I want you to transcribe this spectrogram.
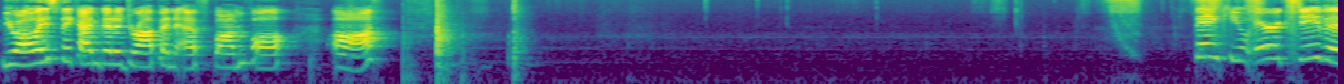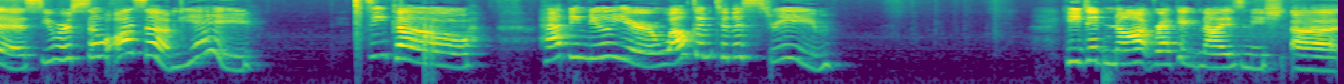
You always think I'm going to drop an F bomb, Paul. Aw. Thank you, Eric Davis. You are so awesome. Yay. Zico. Happy New Year. Welcome to the stream. He did not recognize me, uh,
